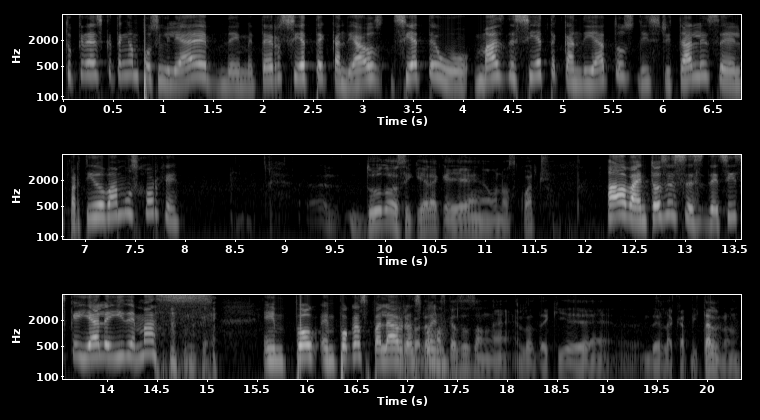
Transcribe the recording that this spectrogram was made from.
¿Tú crees que tengan posibilidad de, de, meter siete candidatos, siete o más de siete candidatos distritales del partido? Vamos, Jorge. Dudo siquiera que lleguen a unos cuatro. Ah, va, entonces decís que ya leí de más. En, po- en pocas palabras, bueno, que esos son eh, los de aquí de, de la capital, ¿no?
